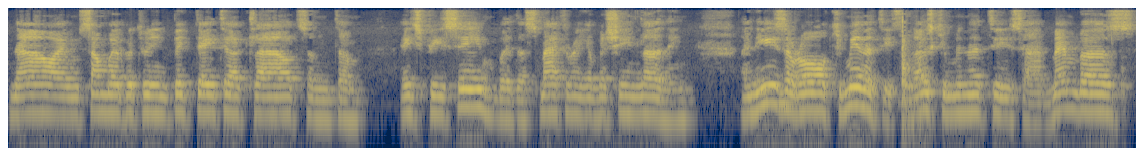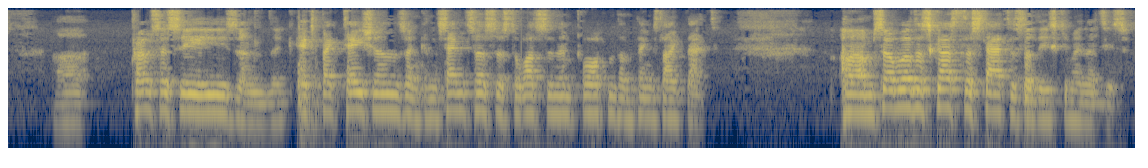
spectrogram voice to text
Now I'm somewhere between big data, clouds, and um, HPC with a smattering of machine learning. And these are all communities. And those communities have members, uh, processes, and expectations and consensus as to what's important and things like that. Um, so we'll discuss the status of these communities.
